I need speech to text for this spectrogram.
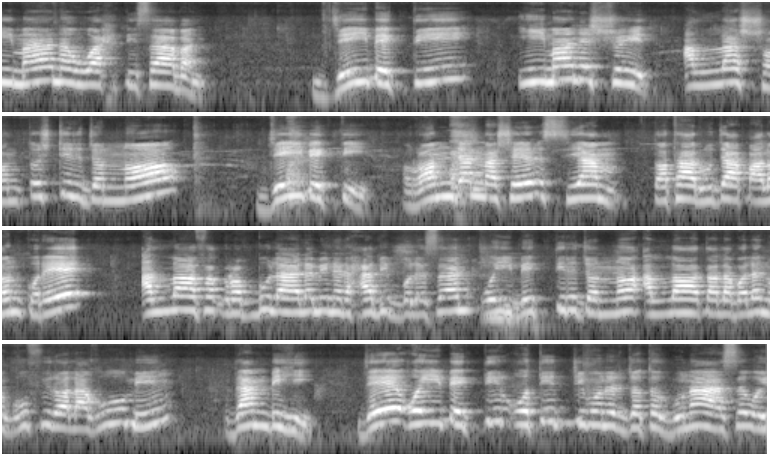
ঈমানা ওয়া ইহতিসাবান। যেই ব্যক্তি ইমানের সহিত আল্লাহ সন্তুষ্টির জন্য যেই ব্যক্তি রমজান মাসের সিয়াম তথা রোজা পালন করে আল্লাহ ফাক রব্বুল আলমিনের হাবিব বলেছেন, ওই ব্যক্তির জন্য আল্লাহ তাআলা বলেন, গুফির মিন দামবিহি। যে ওই ব্যক্তির অতীত জীবনের যত গুনাহ আছে, ওই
